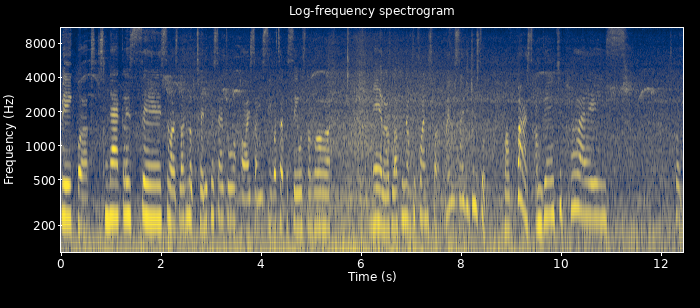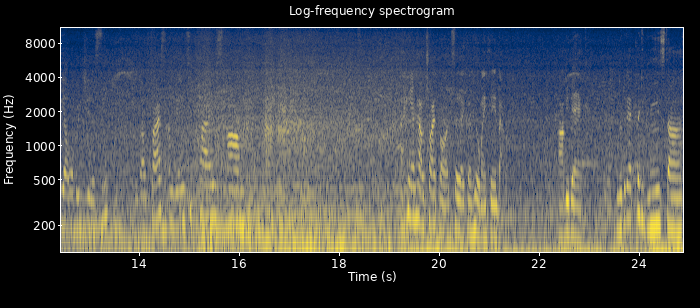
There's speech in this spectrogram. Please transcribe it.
big box necklaces. So I was lucky, look, 20% off price. So I'm gonna see what type of sales I got. And I was lucky enough to find a spot right outside the jewelry store. But first, I'm going to price. Let's put y'all over you to see. But first, I'm going to price um handheld tripod so I can hold my phone better. I'll be back. Look at that pretty green stuff.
